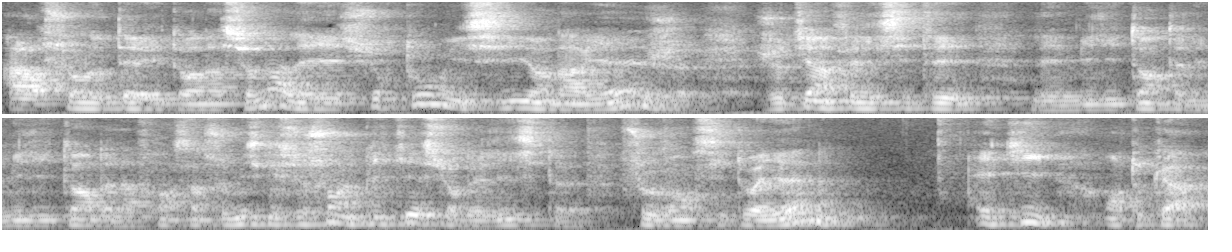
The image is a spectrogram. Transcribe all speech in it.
Alors sur le territoire national et surtout ici en Ariège, je tiens à féliciter les militantes et les militants de la France insoumise qui se sont impliqués sur des listes souvent citoyennes et qui, en tout cas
